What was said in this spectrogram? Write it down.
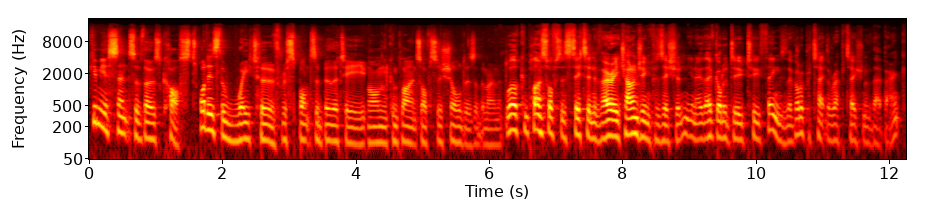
Give me a sense of those costs. What is the weight of responsibility on compliance officers' shoulders at the moment? Well, compliance officers sit in a very challenging position. You know, they've got to do two things. They've got to protect the reputation of their bank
